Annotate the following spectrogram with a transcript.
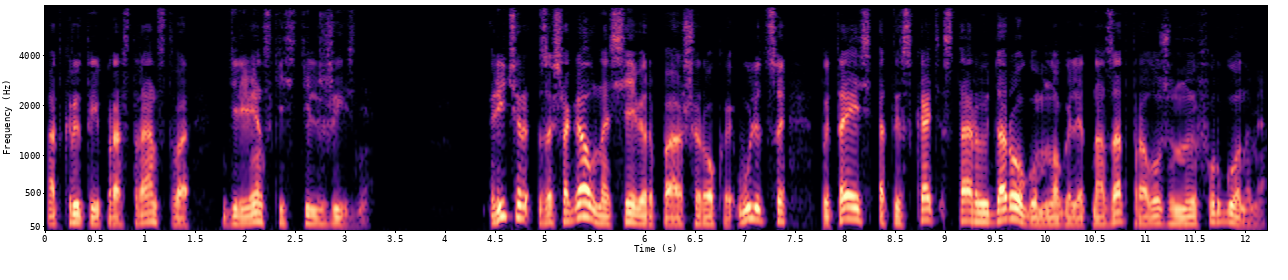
открытые пространства, деревенский стиль жизни – Ричард зашагал на север по широкой улице, пытаясь отыскать старую дорогу, много лет назад проложенную фургонами.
